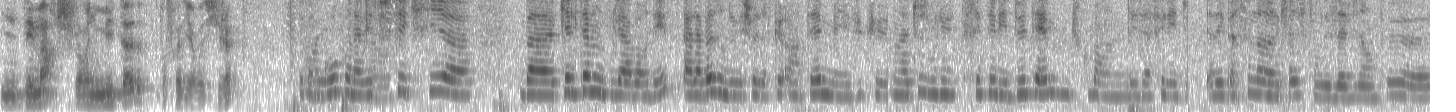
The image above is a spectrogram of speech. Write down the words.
une démarche, genre une méthode pour choisir vos sujets C'était Ouais. groupe, on avait tous écrit euh, bah, quel thème on voulait aborder. À la base, on devait choisir qu'un thème, mais vu qu'on a tous voulu traiter les deux thèmes, du coup, bah, on les a fait les deux. Il y a des personnes dans la classe qui ont des avis un peu euh,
